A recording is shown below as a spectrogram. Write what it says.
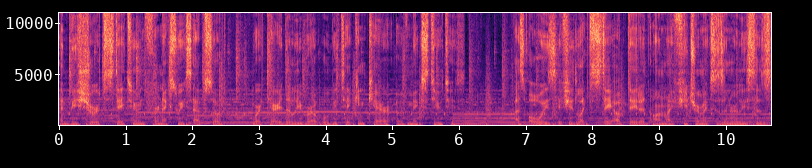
and be sure to stay tuned for next week's episode where Terry Da Libra will be taking care of mixed duties. As always, if you'd like to stay updated on my future mixes and releases,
